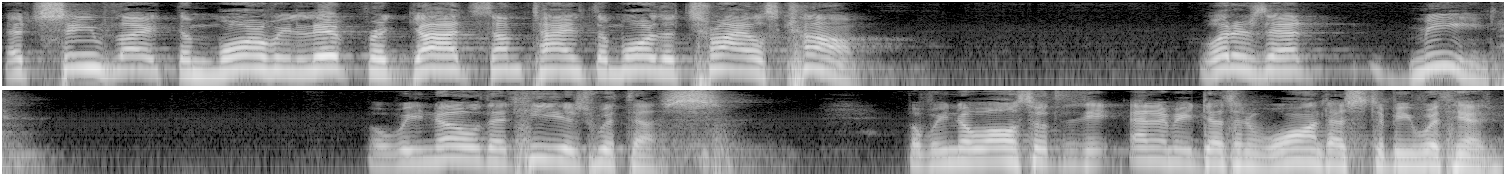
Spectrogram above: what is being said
it seems like the more we live for God, sometimes the more the trials come. What does that mean? Well, we know that He is with us, but we know also that the enemy doesn't want us to be with Him.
